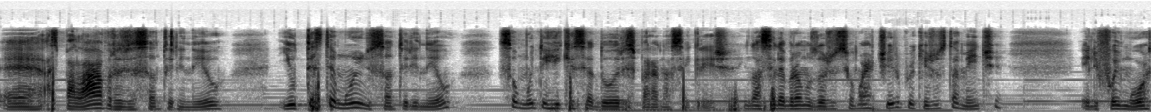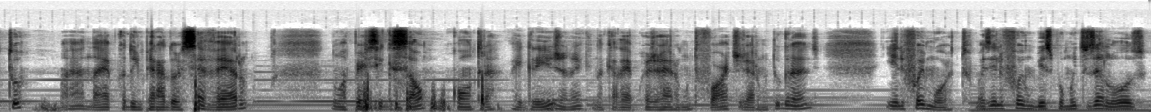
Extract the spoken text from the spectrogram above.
é, as palavras de Santo Irineu e o testemunho de Santo Irineu são muito enriquecedores para a nossa igreja. E nós celebramos hoje o seu martírio porque justamente ele foi morto né, na época do imperador Severo, numa perseguição contra a igreja, né, que naquela época já era muito forte, já era muito grande, e ele foi morto. Mas ele foi um bispo muito zeloso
